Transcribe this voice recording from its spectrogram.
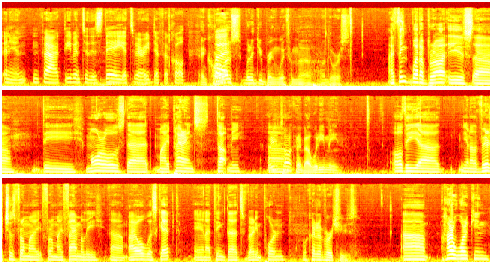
and in, in fact even to this day it's very difficult And But- Carlos, what did you bring with from uh, Honduras? I think what I brought is uh, the morals that my parents taught me. What are you Um, talking about? What do you mean? all the uh, you know virtues from my from my family um, I always kept, and I think that's very important. What kind of virtues? Um, hardworking.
